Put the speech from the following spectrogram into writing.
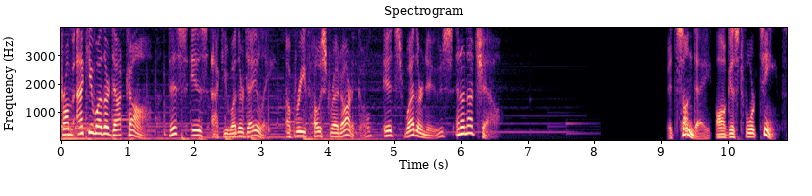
From AccuWeather.com, this is AccuWeather Daily, a brief host read article. It's weather news in a nutshell. It's Sunday, August 14th.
